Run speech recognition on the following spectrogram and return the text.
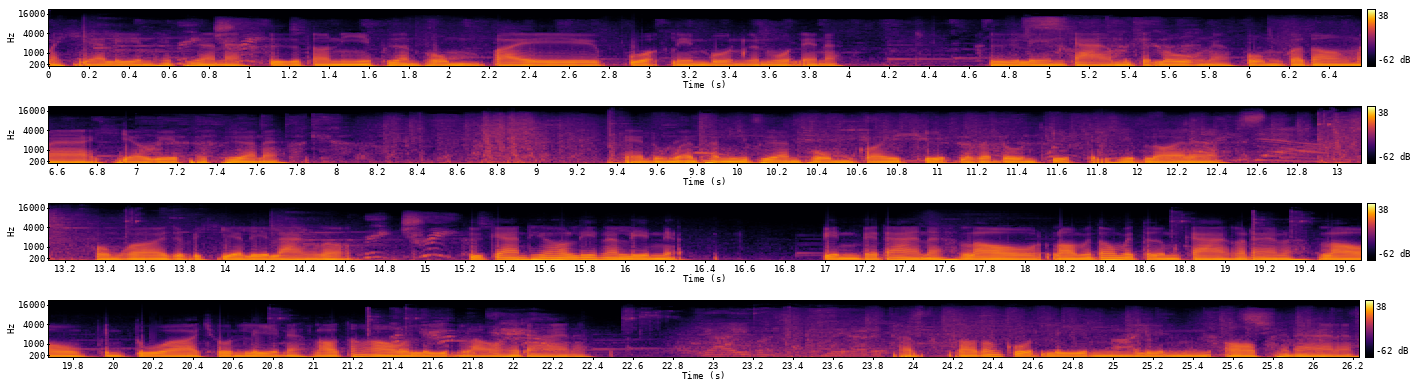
มาเคลียร์เลนให้เพื่อนนะ คือตอนนี้เพื่อนผมไปปวกเลนบนกันหมดเลยนะ คือเลนกลางมันจะโล่งนะ ผมก็ต้องมาเคลียร์เวฟให้เพื่อนนะ แต่ดูเหมือนตอนนี้เพื่อนผมก็จีบแล้วก็โดนจีบไปเรียบร้อยนะ ผมก็จะไปเคลียร์เลนล่างต่อ คือการที่เขาเล่นอาเลนเนี่ยเป็นไปได้นะ เราเราไม่ต้องไปเติมกลางก็ได้นะ เราเป็นตัวชนเลนนะ เราต้องเอาเลนเราให้ได้นะ ครับ เราต้องกดเลนเลนออฟให้ได้นะ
